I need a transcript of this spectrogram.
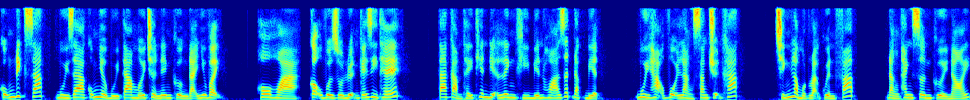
Cũng đích xác, Bùi gia cũng nhờ Bùi Tam mới trở nên cường đại như vậy. Hô Hòa, cậu vừa rồi luyện cái gì thế? Ta cảm thấy thiên địa linh khí biến hóa rất đặc biệt. Bùi hạo vội lảng sang chuyện khác. Chính là một loại quyền pháp. Đằng Thanh Sơn cười nói.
